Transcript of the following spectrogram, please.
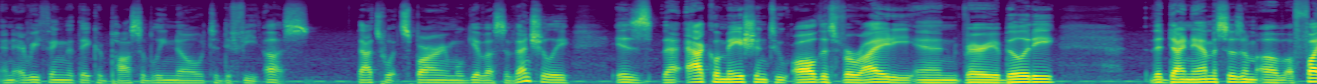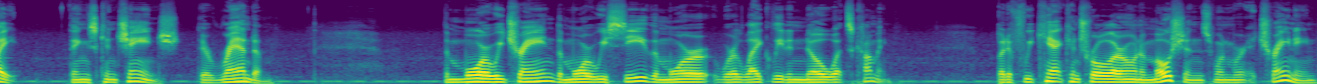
and everything that they could possibly know to defeat us. That's what sparring will give us eventually is that acclimation to all this variety and variability the dynamicism of a fight. Things can change. They're random. The more we train the more we see the more we're likely to know what's coming but if we can't control our own emotions when we're training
